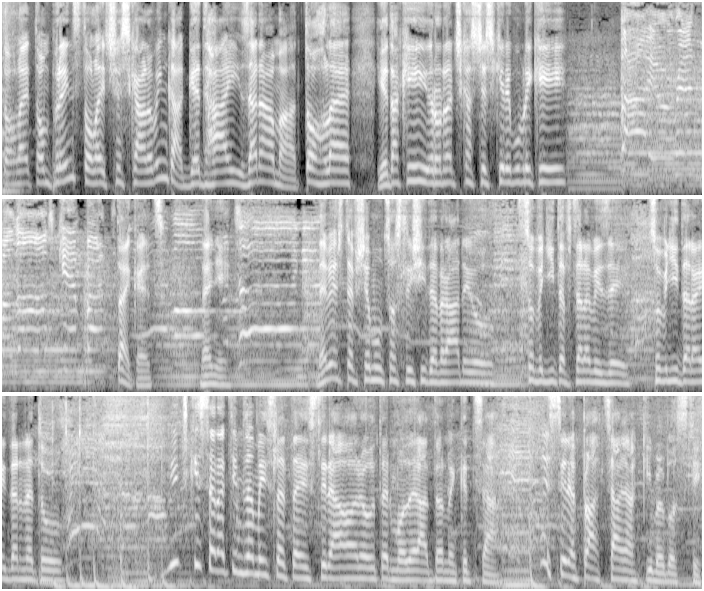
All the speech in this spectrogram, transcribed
Tohle je Tom Prince, tohle je česká novinka, Get High za náma. Tohle je taky rodačka z České republiky. To je kec, není. Nevěřte všemu, co slyšíte v rádiu, co vidíte v televizi, co vidíte na internetu. Vždycky se nad tím zamyslete, jestli náhodou ten moderátor nekecá, jestli neplácá nějaký blbosti.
